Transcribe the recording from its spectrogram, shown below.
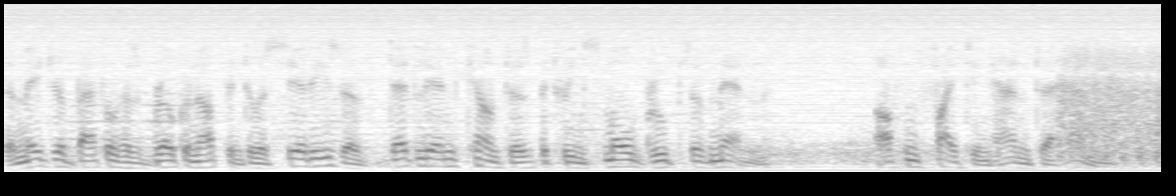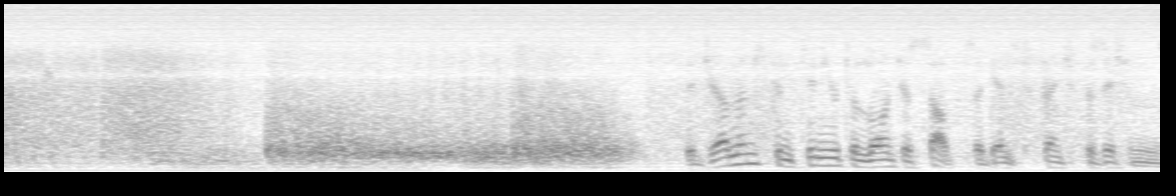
The major battle has broken up into a series of deadly encounters between small groups of men, often fighting hand to hand. The Germans continue to launch assaults against French positions.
